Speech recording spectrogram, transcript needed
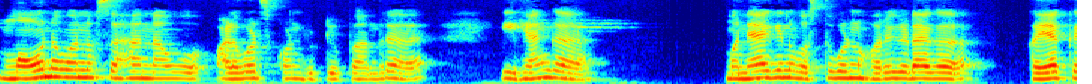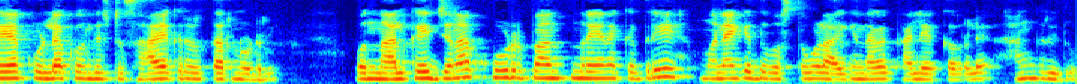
ಮೌನವನ್ನು ಸಹ ನಾವು ಅಳವಡಿಸ್ಕೊಂಡು ಬಿಟ್ಟಿವಪ್ಪ ಅಂದ್ರೆ ಈ ಹೆಂಗೆ ಮನೆಯಾಗಿನ ವಸ್ತುಗಳನ್ನ ಹೊರಗಿಡಾಗ ಕೈಯಾಗ ಕೈಯಾಗ ಕೊಡ್ಲಾಕ ಒಂದಿಷ್ಟು ಸಹಾಯಕರು ಇರ್ತಾರೆ ನೋಡ್ರಿ. ಒಂದು ನಾಲ್ಕೈದು ಜನ ಕೂಡ್ರಪ್ಪ ಅಂತಂದ್ರೆ ಏನಾಕತ್ರಿ ಮನ್ಯಾಗಿದ್ದ ವಸ್ತುಗಳು ಆಗಿಂದಾಗ ಖಾಲಿ ಹಾಕವ್ರಲ್ಲ. ಹಂಗ್ರಿದು.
